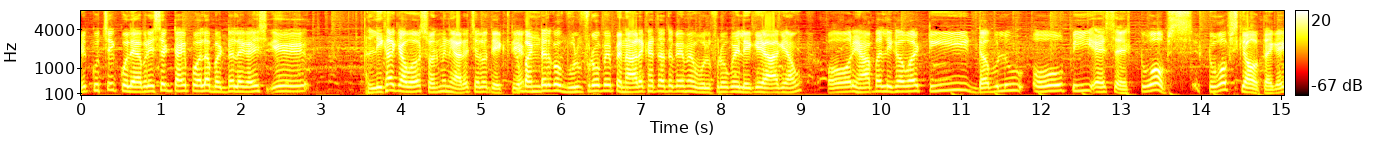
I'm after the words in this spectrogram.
ये कुछ एक कोलेबरेशन टाइप वाला बंडल है गाइस ये लिखा क्या हुआ? समझ में नहीं आ रहा। चलो देखते हैं। बंडल को वुल्फ्रो पे पहना रखा था तो कहीं, मैं वुल्फ्रो को ही लेके आ गया हूँ। और यहाँ पर लिखा हुआ है T W O P S S टूऑप्स टूऑप्स क्या होता है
